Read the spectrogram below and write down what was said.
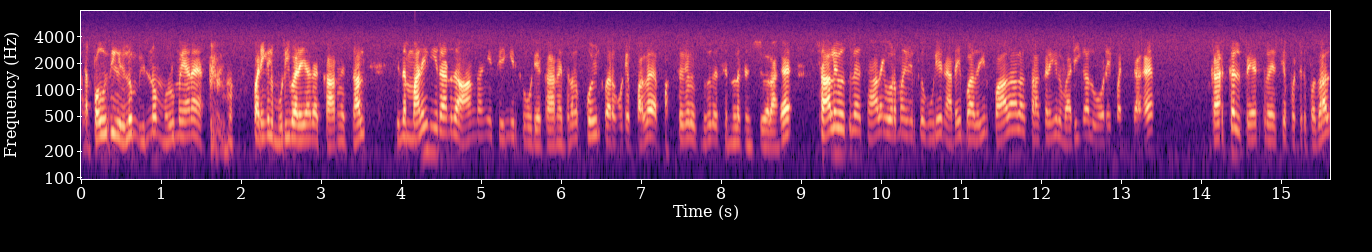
பகுதிகளிலும் இன்னும் முழுமையான பணிகள் முடிவடையாத காரணத்தினால் இந்த மழை நீரானது ஆங்காங்கே தேங்கி இருக்கக்கூடிய காரணத்தினால கோயிலுக்கு வரக்கூடிய பல பக்தர்கள் மிகுந்த சின்னல செஞ்சு வராங்க. சாலையோரத்துல சாலை ஓரமாக இருக்கக்கூடிய நடைபாதையில் பாதாள சாக்கடைகள் வடிகால் ஓடை பணிக்காக கற்கள் பெயர்த்து வைக்கப்பட்டிருப்பதால்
